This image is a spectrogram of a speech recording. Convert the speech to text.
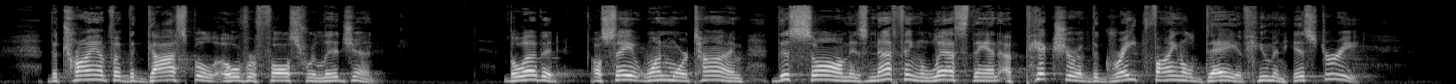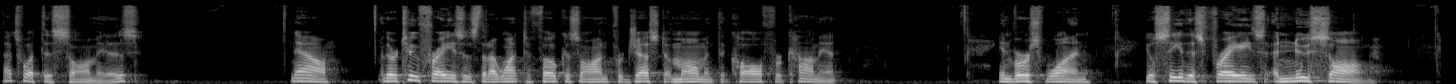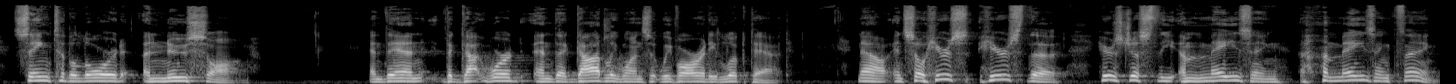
the triumph of the gospel over false religion. Beloved, I'll say it one more time. This psalm is nothing less than a picture of the great final day of human history. That's what this psalm is. Now, there are two phrases that I want to focus on for just a moment that call for comment. In verse 1, you'll see this phrase, a new song. Sing to the Lord a new song. And then the God, word and the godly ones that we've already looked at. Now, and so here's, here's the, here's just the amazing, amazing thing.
